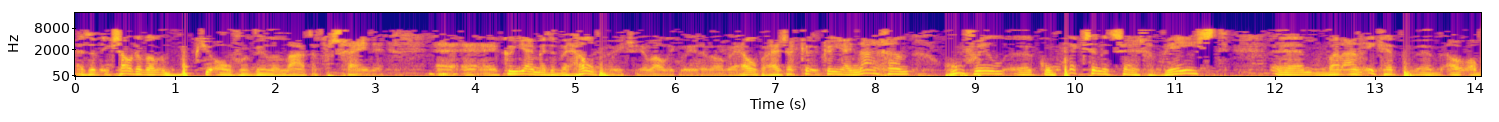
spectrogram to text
En dat ik zou er wel een boekje over willen laten verschijnen. kun jij me erbij helpen? Ik zei, wel, ik wil je er wel bij helpen. Hij zegt, kun, jij nagaan hoeveel complexen het zijn geweest, waaraan ik heb, of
